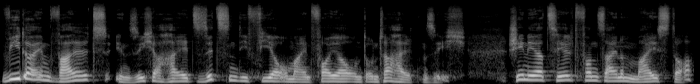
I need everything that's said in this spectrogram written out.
Wieder im Wald, in Sicherheit, sitzen die vier um ein Feuer und unterhalten sich. Shini erzählt von seinem Meister,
